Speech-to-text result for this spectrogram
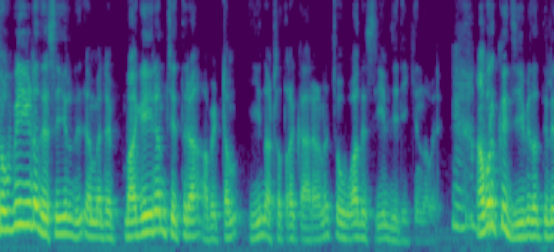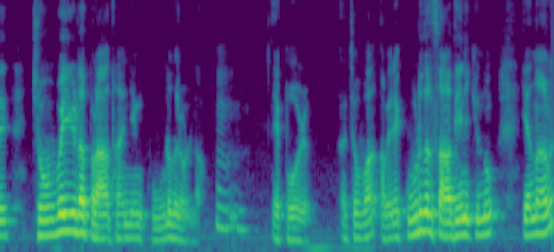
ചൊവ്വയുടെ ദശയിൽ മറ്റേ മകീരം ചിത്ര അവിട്ടം ഈ നക്ഷത്രക്കാരാണ് ചൊവ്വ ദശയിൽ ജനിക്കുന്നവർ. അവർക്ക് ജീവിതത്തിൽ ചൊവ്വയുടെ പ്രാധാന്യം കൂടുതലുണ്ടാവും. എപ്പോഴും. ചൊവ്വ അവരെ കൂടുതൽ സ്വാധീനിക്കുന്നു എന്നാണ്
